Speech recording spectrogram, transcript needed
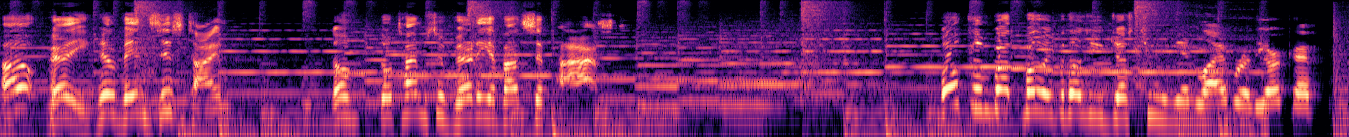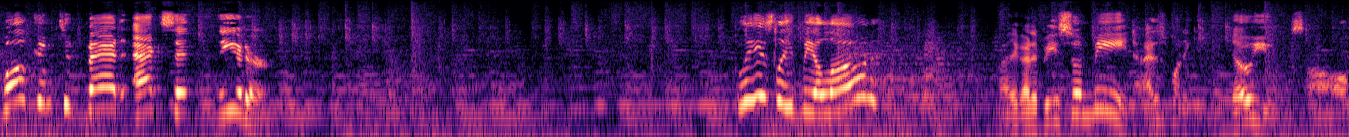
Oh, very, he'll win this time. No, no time to worry about the past. Welcome, by, by the way, for those of you just tuning in live or in the archive, welcome to Bad Accent Theater. please leave me alone? Why you gotta be so mean? I just want to get to know you, is all.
